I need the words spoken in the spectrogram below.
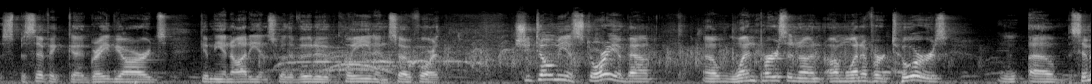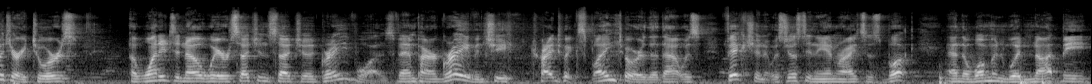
specific uh, graveyards, give me an audience with a voodoo queen and so forth. She told me a story about uh, one person on, on one of her tours uh, cemetery tours uh, wanted to know where such and such a grave was, vampire grave, and she tried to explain to her that that was fiction. It was just in Anne Rice's book, and the woman would not be.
